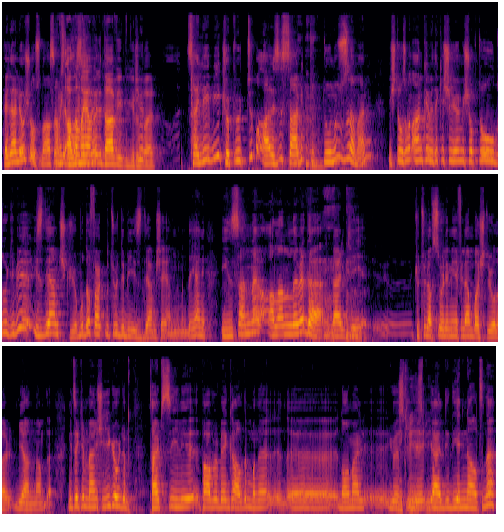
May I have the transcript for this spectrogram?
Helal hoş olsun. Alsanız Ama işte alamayan böyle daha büyük bir grup var. talebi köpürtüp arzı sabit tuttuğunuz zaman işte o zaman Ankara'daki Xiaomi Shop'ta olduğu gibi izdiham çıkıyor. Bu da farklı türde bir izdiham şey anlamında. Yani insanlar alanlara da belki kötü laf söylemeye falan başlıyorlar bir anlamda. Nitekim ben şeyi gördüm. Type-C'li power bank aldım bana e, normal e, USB'li USB. geldi diyenin altına.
